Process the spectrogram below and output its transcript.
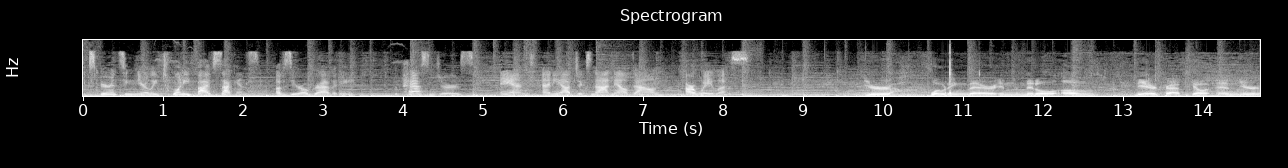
experiencing nearly 25 seconds of zero gravity. The passengers, and any objects not nailed down, are weightless. You're floating there in the middle of the aircraft go and your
